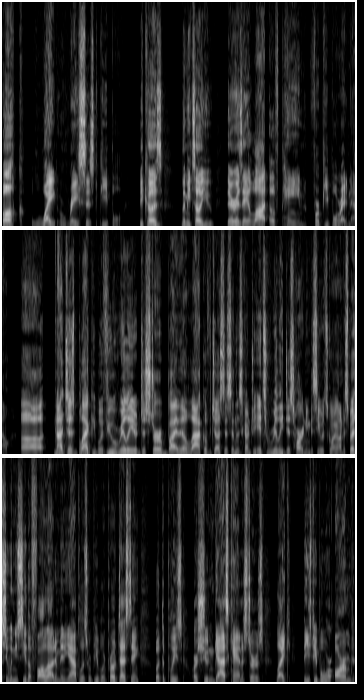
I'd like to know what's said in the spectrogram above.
Fuck white racist people. Because let me tell you, there is a lot of pain for people right now. Uh, not just black people. If you really are disturbed by the lack of justice in this country, it's really disheartening to see what's going on, especially when you see the fallout in Minneapolis where people are protesting, but the police are shooting gas canisters like these people were armed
